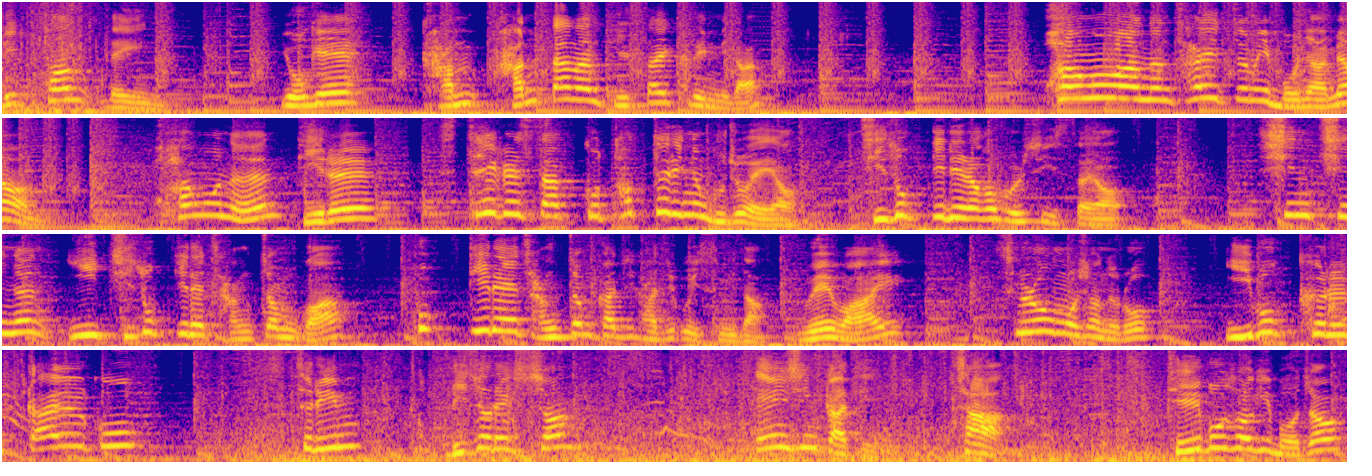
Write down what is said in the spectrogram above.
리턴 레인. 요게 감, 간단한 딜 사이클입니다. 황후와는 차이점이 뭐냐면 황후는 딜을 스택을 쌓고 터트리는 구조예요. 지속 딜이라고 볼 수 있어요. 신치는 이 지속 딜의 장점과 폭딜의 장점까지 가지고 있습니다. 왜? Y? 슬로우 모션으로 이보크를 깔고 스트림, 리저렉션, 댄싱까지. 자, 딜 보석이 뭐죠?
